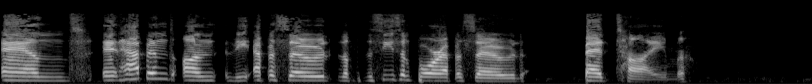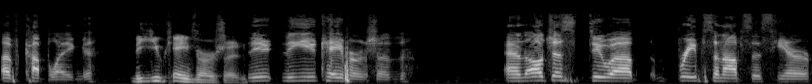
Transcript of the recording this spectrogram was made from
And it happened on the episode, the, the season four episode, Bedtime of Coupling, The UK version. the, the UK version. And I'll just do a brief synopsis here.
